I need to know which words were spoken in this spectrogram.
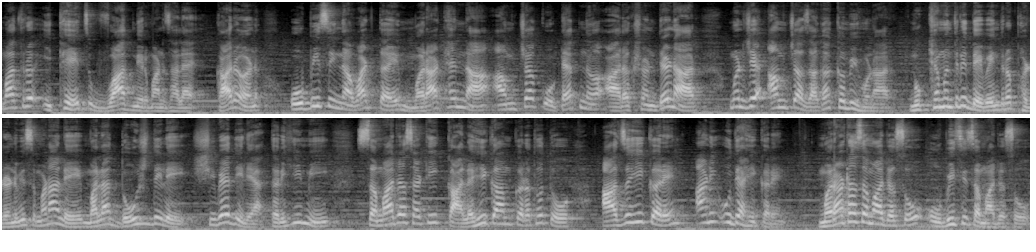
मात्र इथेच वाद निर्माण झालाय. कारण ओबीसींना वाटतंय मराठ्यांना आमच्या कोट्यातनं आरक्षण देणार म्हणजे आमच्या जागा कमी होणार. मुख्यमंत्री देवेंद्र फडणवीस म्हणाले मला दोष दिले शिव्या दिल्या तरीही मी समाजासाठी कालही काम करत होतो आजही करेन आणि उद्याही करेन. मराठा समाज असो ओबीसी समाज असो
